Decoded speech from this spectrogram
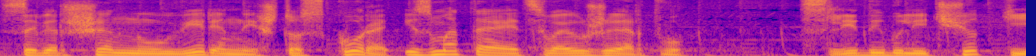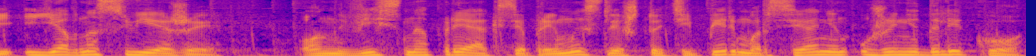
совершенно уверенный, что скоро измотает свою жертву. Следы были четкие и явно свежие – он весь напрягся при мысли, что теперь марсианин уже недалеко.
